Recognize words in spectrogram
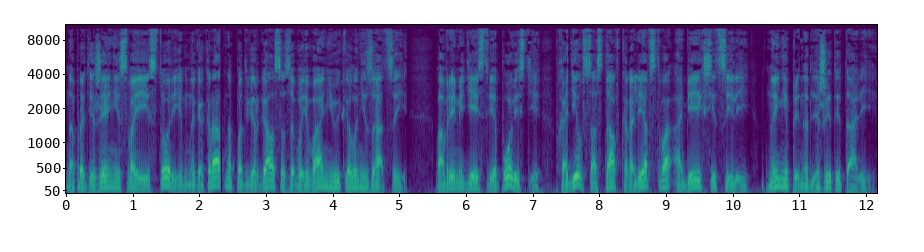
На протяжении своей истории многократно подвергался завоеванию и колонизации. Во время действия повести входил в состав королевства обеих Сицилий, ныне принадлежит Италии.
